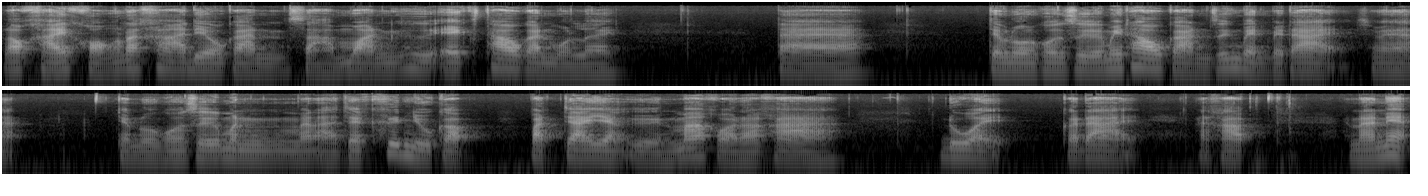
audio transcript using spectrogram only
เราขายของราคาเดียวกัน 3 วันก็คือ x เท่ากันหมดเลย แต่ จำนวนคนซื้อไม่เท่ากัน ซึ่งเป็นไปได้ใช่ไหมฮะจำนวนคนซื้อมันมันอาจจะขึ้นอยู่กับปัจจัยอย่างอื่นมากกว่าราคาด้วยก็ได้นะครับนั้นเนี่ย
